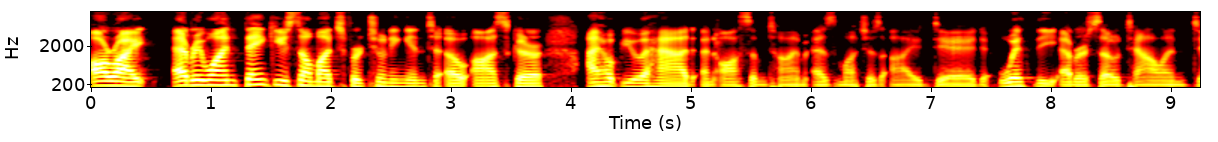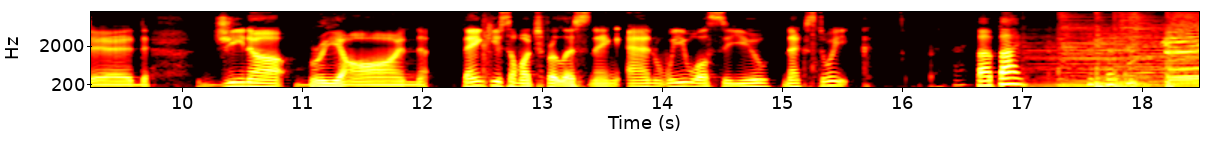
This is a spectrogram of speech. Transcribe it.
all right, everyone. Thank you so much for tuning in to Oh Oscar. I hope you had an awesome time as much as I did with the ever so talented Gina Brillon. Thank you so much for listening, and we will see you next week. Bye bye. Bye-bye.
